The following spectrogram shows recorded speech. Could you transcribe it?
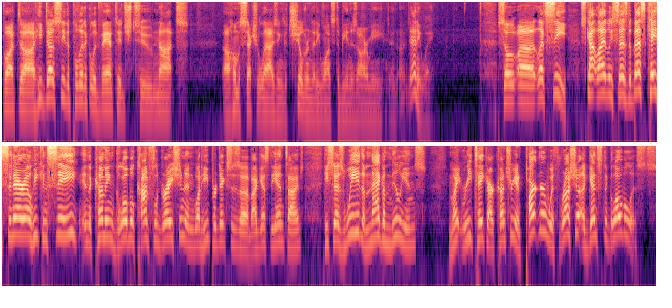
But uh, he does see the political advantage to not uh, homosexualizing the children that he wants to be in his army. And, uh, anyway, So uh, let's see. Scott Lively says the best case scenario he can see in the coming global conflagration and what he predicts is, uh, I guess, the end times. He says, We, the MAGA millions, might retake our country and partner with Russia against the globalists.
